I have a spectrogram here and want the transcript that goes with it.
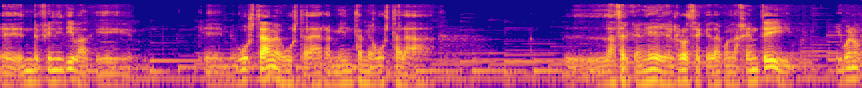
Eh, en definitiva, que, me gusta, me gusta la herramienta, me gusta la, la cercanía y el roce que da con la gente y, bueno,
